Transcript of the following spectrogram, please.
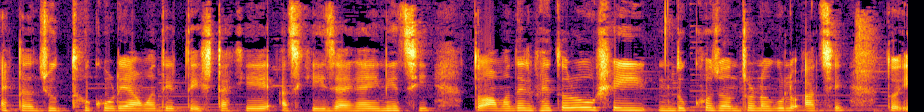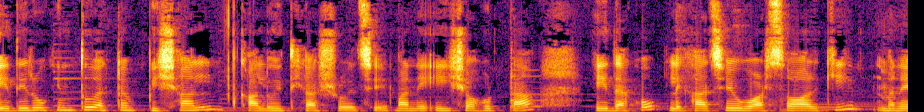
একটা যুদ্ধ করে আমাদের দেশটাকে আজকে এই জায়গায় এনেছি। তো আমাদের ভেতরেও সেই দুঃখ যন্ত্রণাগুলো আছে। তো এদেরও কিন্তু একটা বিশাল কালো ইতিহাস রয়েছে। মানে এই শহরটা, এই দেখো, লেখা আছে ওয়ার্সা আর কি মানে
